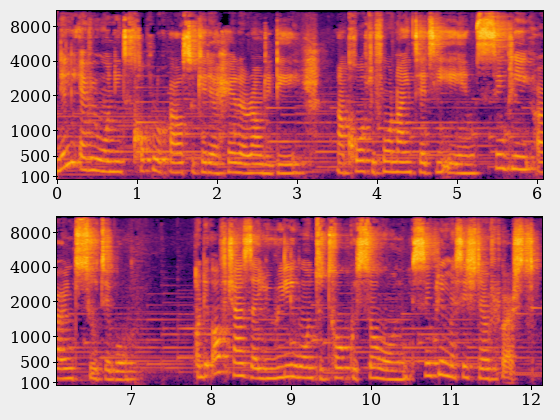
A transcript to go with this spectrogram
Nearly everyone needs a couple of hours to get their head around the day, and calls before 9:30 a.m. simply aren't suitable. On the off chance that you really want to talk with someone, simply message them first,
